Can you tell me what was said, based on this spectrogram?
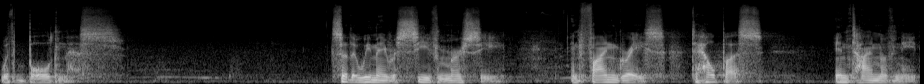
with boldness so that we may receive mercy and find grace to help us in time of need.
